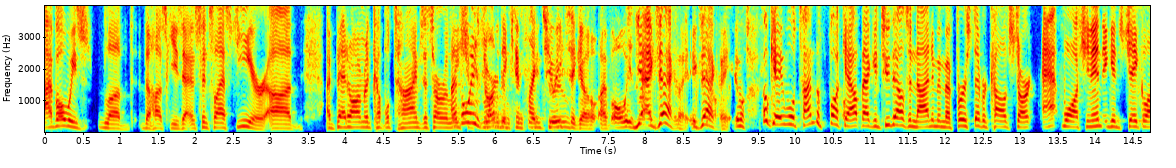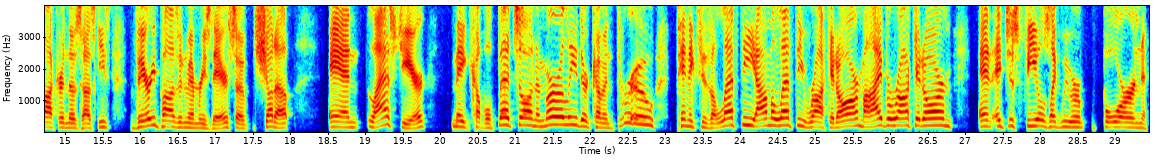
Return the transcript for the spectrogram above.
I've always loved the Huskies uh, since last year. Uh, I bet on them a couple times. That's our relationship. I've always loved them since like two weeks ago. I've always Yeah, loved exactly, since two weeks ago. exactly. Okay, well, time the fuck out. Back in 2009, I'm in my first ever college start at Washington against Jake Locker and those Huskies. Very positive memories there. So shut up. And last year, make a couple bets on them early. They're coming through. Penix is a lefty. I'm a lefty. Rocket arm. I have a rocket arm. And it just feels like we were born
